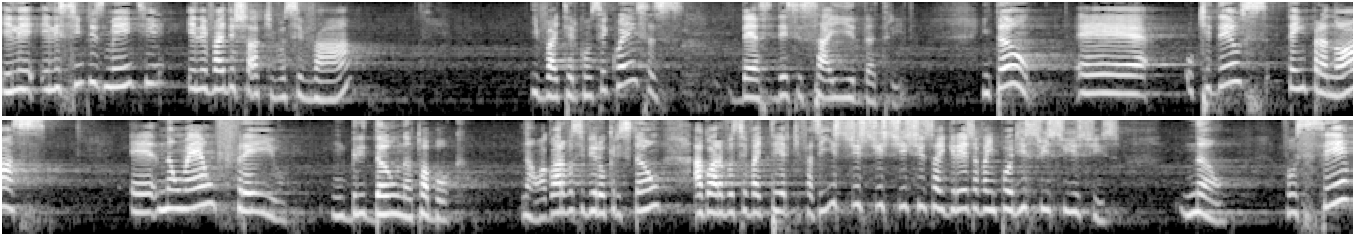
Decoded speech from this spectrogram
Ele, ele simplesmente, ele vai deixar que você vá, e vai ter consequências desse, desse sair da trilha. Então, é, o que Deus tem para nós é, não é um freio, um bridão na tua boca. Não, agora você virou cristão, agora você vai ter que fazer isso, isso, isso, isso, isso, a igreja vai impor isso, isso, isso, isso. Não. Você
